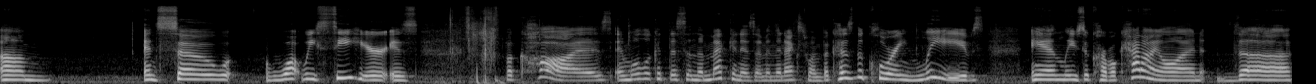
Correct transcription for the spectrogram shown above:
Um, and so what we see here is because, and we'll look at this in the mechanism in the next one, because the chlorine leaves and leaves a carbocation, the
